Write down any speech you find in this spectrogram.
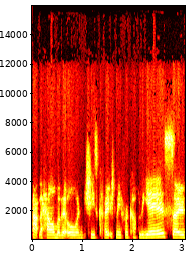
at the helm of it all and she's coached me for a couple of years. So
